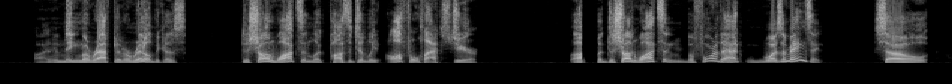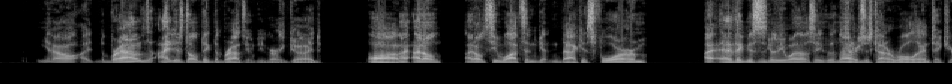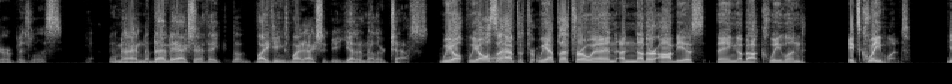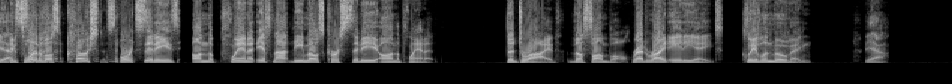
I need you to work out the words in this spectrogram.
uh, an enigma wrapped in a riddle because Deshaun Watson looked positively awful last year, uh, but Deshaun Watson before that was amazing. So, you know, I, the Browns. I just don't think the Browns are going to be very good. Uh, I, I don't. I don't see Watson getting back his form. I, I think this is going to be one of those things the Niners just kind of roll in, take care of business. And then, then they actually, I think the Vikings might actually be yet another test. We we also Um, have to th- we have to throw in another obvious thing about Cleveland. It's Cleveland. Yeah, It's one of the most cursed sports cities on the planet, if not the most cursed city on the planet. The drive, the fumble, red right 88, Cleveland moving, yeah.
